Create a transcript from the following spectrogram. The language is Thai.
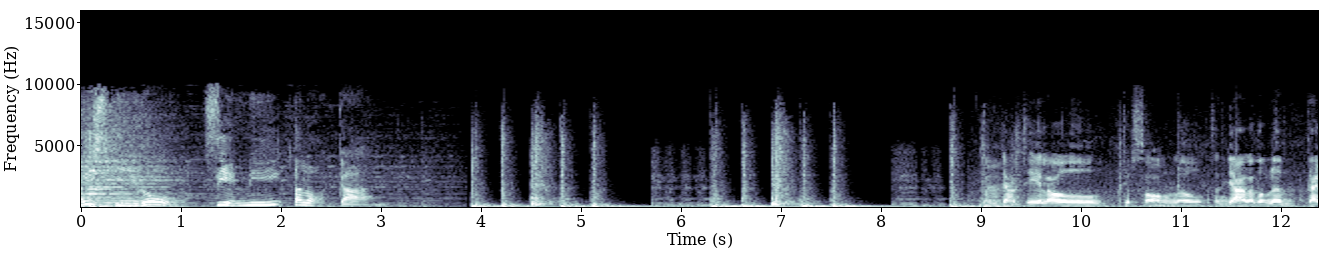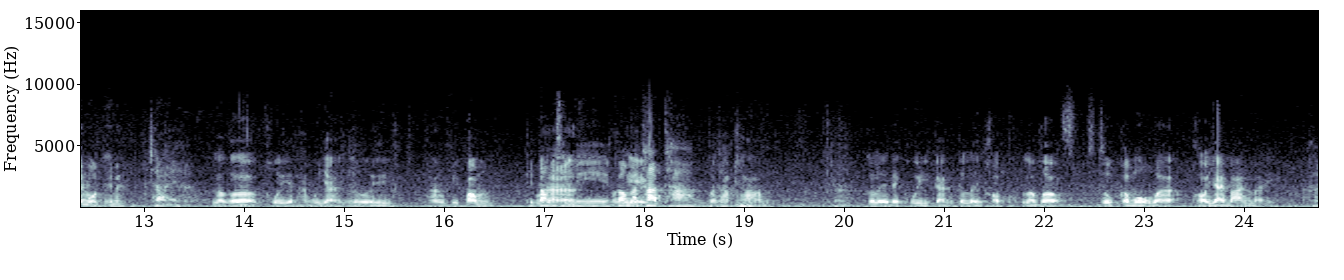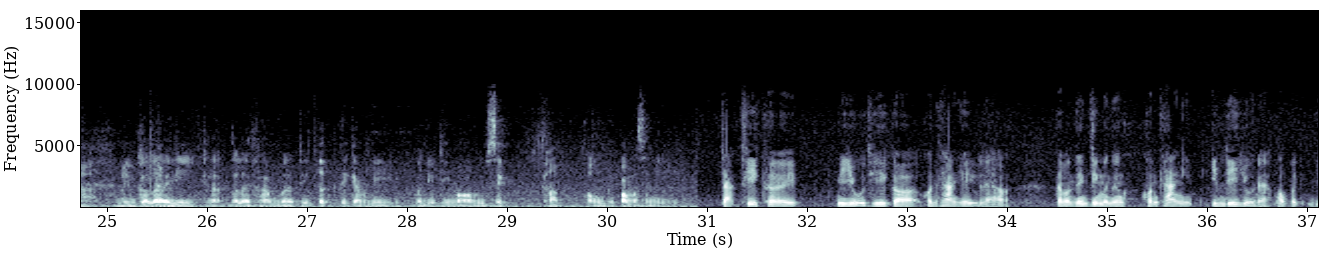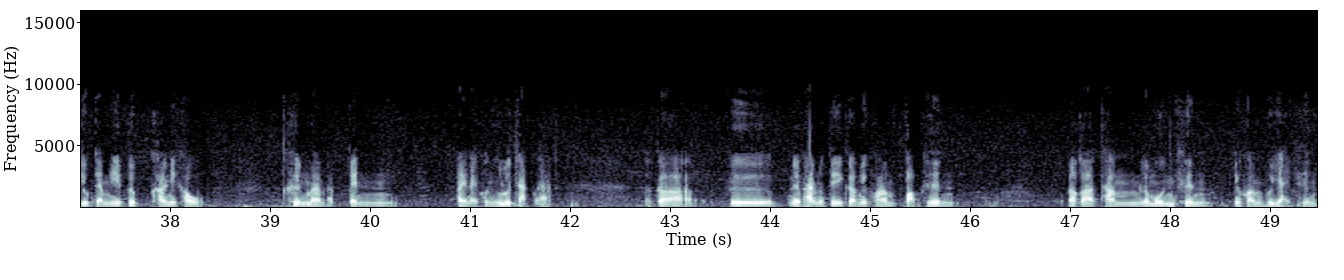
Voice Hero เสียงนี้ตลอดการหลังจากที่เราชุดสองแล้วสัญญาเราก็เริ่มใกล้หมดใช่ไหมใช่ฮะเราก็คุยกับทางผู้ใหญ่โดยทางพี่ป้อมพี่ป้อมหาชนีทงก็มาเอกทาบทามมาทับทามครับก็เลยได้คุยกันก็เลยขอเราก็สรุปกระโมงว่าขอย้ายบ้านใหม่ฮะมาอยู่ก็เลยแกรมมี่ฮะก็เลยข้ามมาที่ตึกที่แกรมมี่มาอยู่ที่มอมิวสิก ครับ ของพี่ป้อมมัสนีจากที่เคยมีอยู่ที่ก็ค่อนข้างเยอะอยู่แล้ว แต่มันจริง ๆ มันยังค่อนข้างอินดี้อยู่นะพออยู่แกรมมี่ปุ๊บคราวนี้เขาขึ้นมาแบบเป็นไปไหนคนก็รู้จักแล้ว แล้วก็คือในภาคดนตรีก็มีความป๊อปขึ้น แล้วก็ทำละมุนขึ้น มีความเป็นผู้ใหญ่ขึ้น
